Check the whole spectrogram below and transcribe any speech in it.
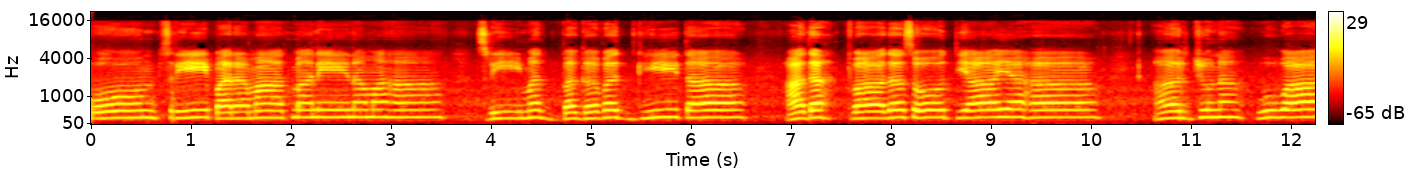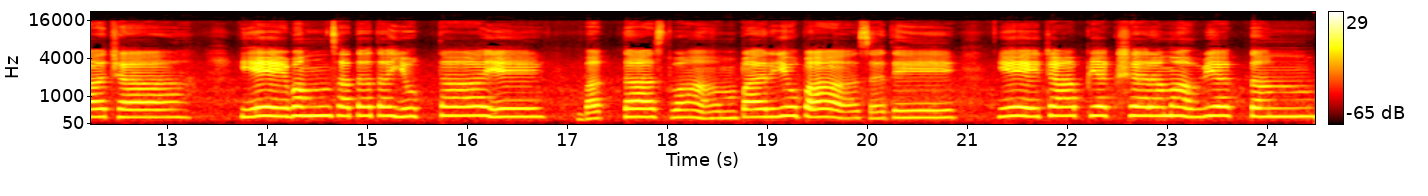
ॐ श्रीपरमात्मने नमः। श्रीमद्भगवद्गीता अधः द्वादशोऽध्यायः अर्जुन उवाच, एवं सततयुक्ता ये भक्तास्त्वां पर्युपासते, ये चाप्यक्षरमव्यक्तं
